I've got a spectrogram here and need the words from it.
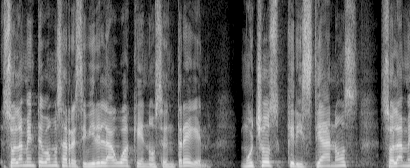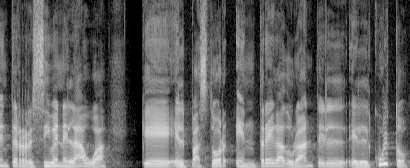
solamente vamos a recibir el agua que nos entreguen. Muchos cristianos solamente reciben el agua que el pastor entrega durante el, culto.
